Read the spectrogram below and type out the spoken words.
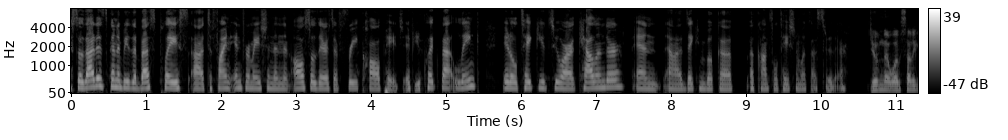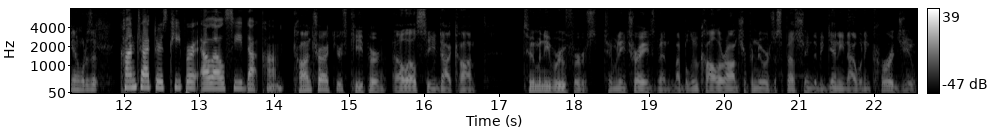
so that is going to be the best place uh, to find information, and then also there's a free call page. If you click that link, it'll take you to our calendar, and uh, they can book a, a consultation with us through there. Do you have that website again? What is it? Contractorskeeperllc.com. contractorskeeperllc.com. Too many roofers, too many tradesmen, my blue collar entrepreneurs, especially in the beginning. I would encourage you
